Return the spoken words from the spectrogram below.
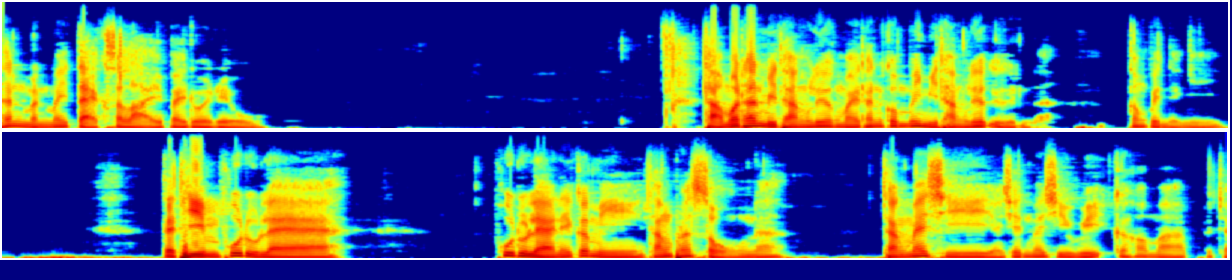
ท่านมันไม่แตกสลายไปโดยเร็ว ถามว่าท่านมีทางเลือกไหมท่านก็ไม่มีทางเลือกอื่นนะต้องเป็นอย่างนี้ แต่ทีมผู้ดูแล ผู้ดูแลนี้ก็มีทั้งพระสงฆ์นะทั้งแม่ชี อย่างเช่นแม่ชีวิก็เข้ามาประจ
